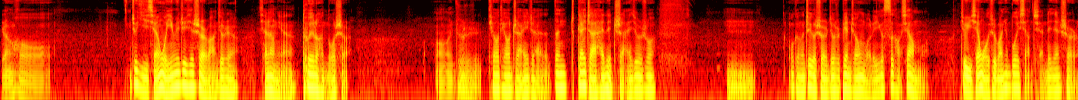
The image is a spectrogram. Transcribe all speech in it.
然后就以前我因为这些事儿吧，就是前两年推了很多事儿，嗯，就是挑挑摘摘的，但该摘还得摘，就是说，嗯，我可能这个事儿就是变成我的一个思考项目，就以前我是完全不会想钱这件事儿。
